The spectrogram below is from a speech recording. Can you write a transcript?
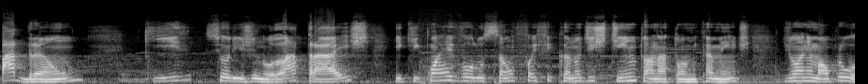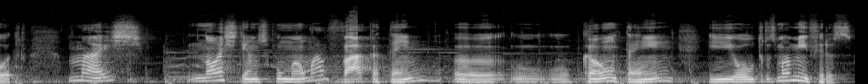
padrão que se originou lá atrás e que com a evolução foi ficando distinto anatomicamente de um animal para o outro. Mas nós temos pulmão, a vaca tem, o, o cão tem e outros mamíferos.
